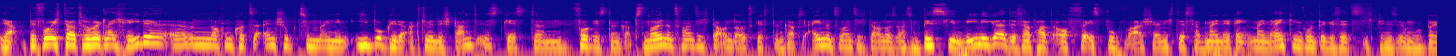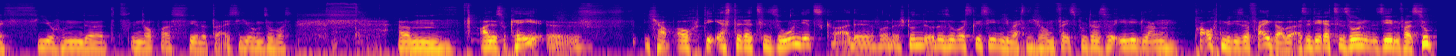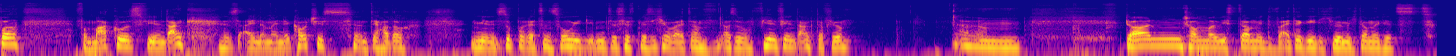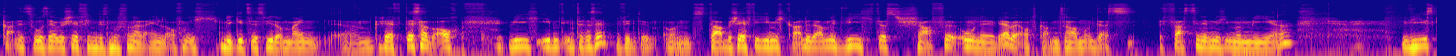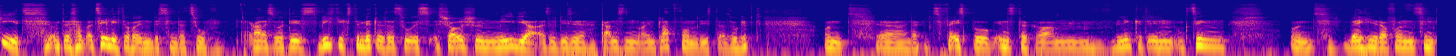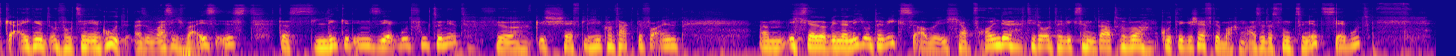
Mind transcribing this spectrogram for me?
Ja, bevor ich darüber gleich rede, äh, noch ein kurzer Einschub zu meinem E-Book, wie der aktuelle Stand ist. Gestern, vorgestern gab es 29 Downloads, gestern gab es 21 Downloads, also ein bisschen weniger. Deshalb hat auch Facebook wahrscheinlich deshalb meine, mein Ranking runtergesetzt. Ich bin jetzt irgendwo bei 400, noch was, 430, irgend sowas. Ähm, alles okay. Äh, ich habe auch die erste Rezension jetzt gerade vor einer Stunde oder sowas gesehen. Ich weiß nicht, warum Facebook da so ewig lang braucht mit dieser Freigabe. Also die Rezension ist jedenfalls super. Von Markus, vielen Dank. Das ist einer meiner Coaches und der hat auch mir eine super Rezension gegeben. Das hilft mir sicher weiter. Also vielen, vielen Dank dafür. Ähm, dann schauen wir mal, wie es damit weitergeht. Ich will mich damit jetzt gar nicht so sehr beschäftigen, das muss von allein laufen. Ich, mir geht es jetzt wieder um mein ähm, Geschäft. Deshalb auch, wie ich eben Interessenten finde. Und da beschäftige ich mich gerade damit, wie ich das schaffe, ohne Werbeausgaben zu haben. Und das fasziniert mich immer mehr, wie es geht. Und deshalb erzähle ich dir heute ein bisschen dazu. Also das wichtigste Mittel dazu ist Social Media, also diese ganzen neuen Plattformen, die es da so gibt. Und äh, da gibt es Facebook, Instagram, LinkedIn und Xing. Und welche davon sind geeignet und funktionieren gut? Also was ich weiß ist, dass LinkedIn sehr gut funktioniert, für geschäftliche Kontakte vor allem. Ähm, ich selber bin da nicht unterwegs, aber ich habe Freunde, die da unterwegs sind und darüber gute Geschäfte machen. Also das funktioniert sehr gut.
